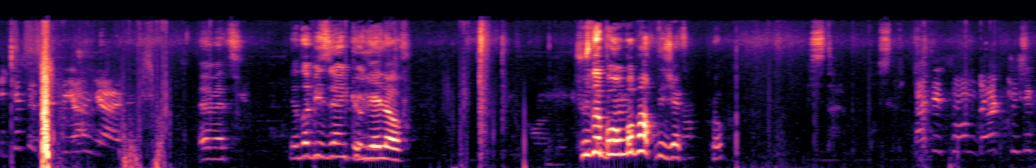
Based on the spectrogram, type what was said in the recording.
İkisi de siyah yani. Evet. Ya da biz renk. Yellow. Şurada bomba patlayacak. Hop. Hadi son dört kişi.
